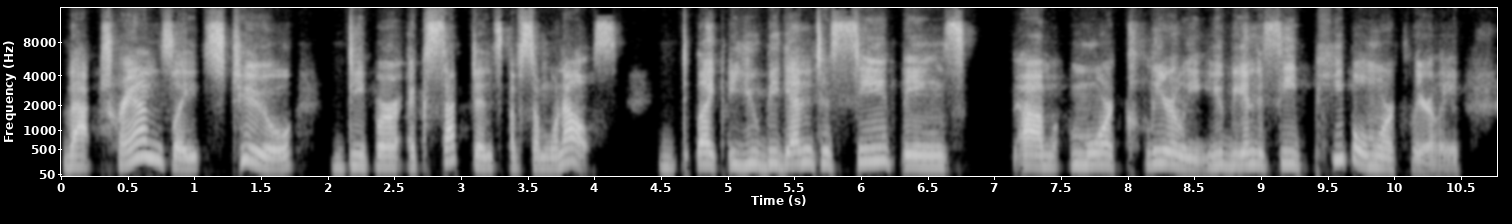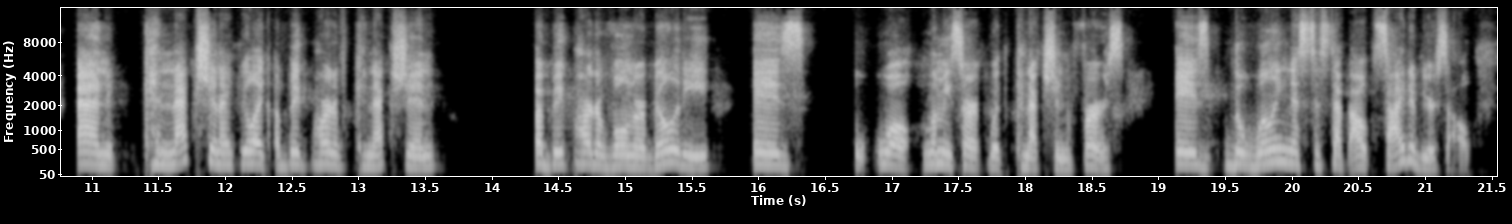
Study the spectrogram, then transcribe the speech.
that translates to deeper acceptance of someone else like you begin to see things um, more clearly. You begin to see people more clearly. And connection, I feel like a big part of connection, a big part of vulnerability is, well, let me start with connection first, is the willingness to step outside of yourself,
